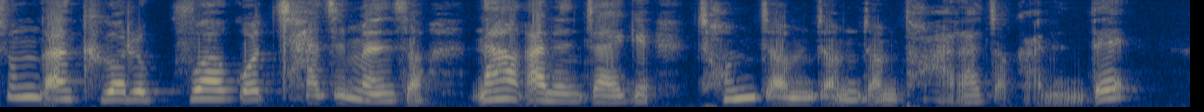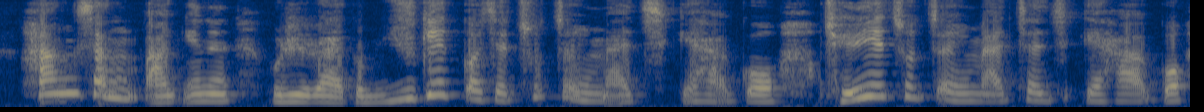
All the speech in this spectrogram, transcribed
순간 그거를 구하고 찾으면서 나아가는 자에게 점점 점점 더 알아져 가는데 항상 마귀는 우리로 하여금 육의 것에 초점이 맞추게 하고 죄에 초점이 맞춰지게 하고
